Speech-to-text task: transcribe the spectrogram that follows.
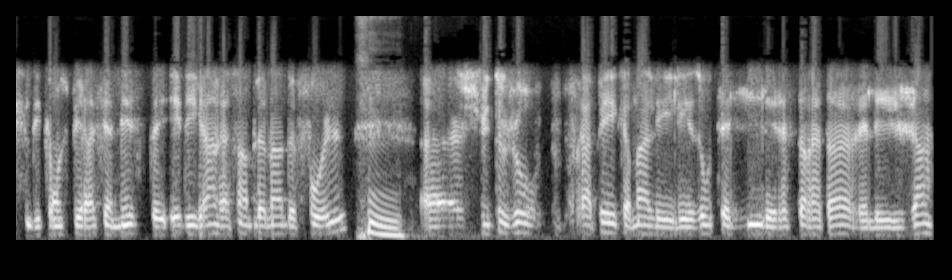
des conspirationnistes et, des grands rassemblements de foule. Hmm. je suis toujours frappé comment les, les hôteliers, les restaurateurs et les gens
